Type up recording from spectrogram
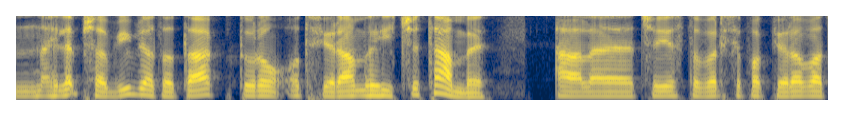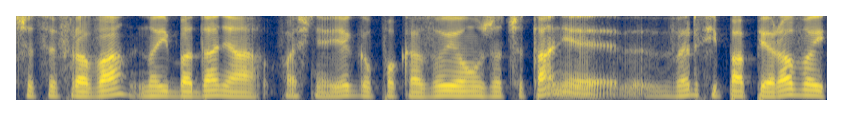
najlepsza Biblia to ta, którą otwieramy i czytamy. Ale czy jest to wersja papierowa czy cyfrowa? No i badania właśnie jego pokazują, że czytanie wersji papierowej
